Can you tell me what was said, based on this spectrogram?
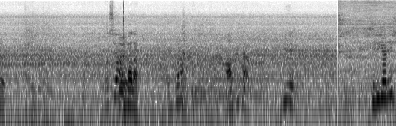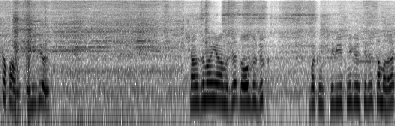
Evet. Basıyor evet. Falan. Trigger iç kapağımızı temizliyoruz. Şanzıman yağımızı doldurduk. Bakın seviyesini gösteriyoruz tam olarak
